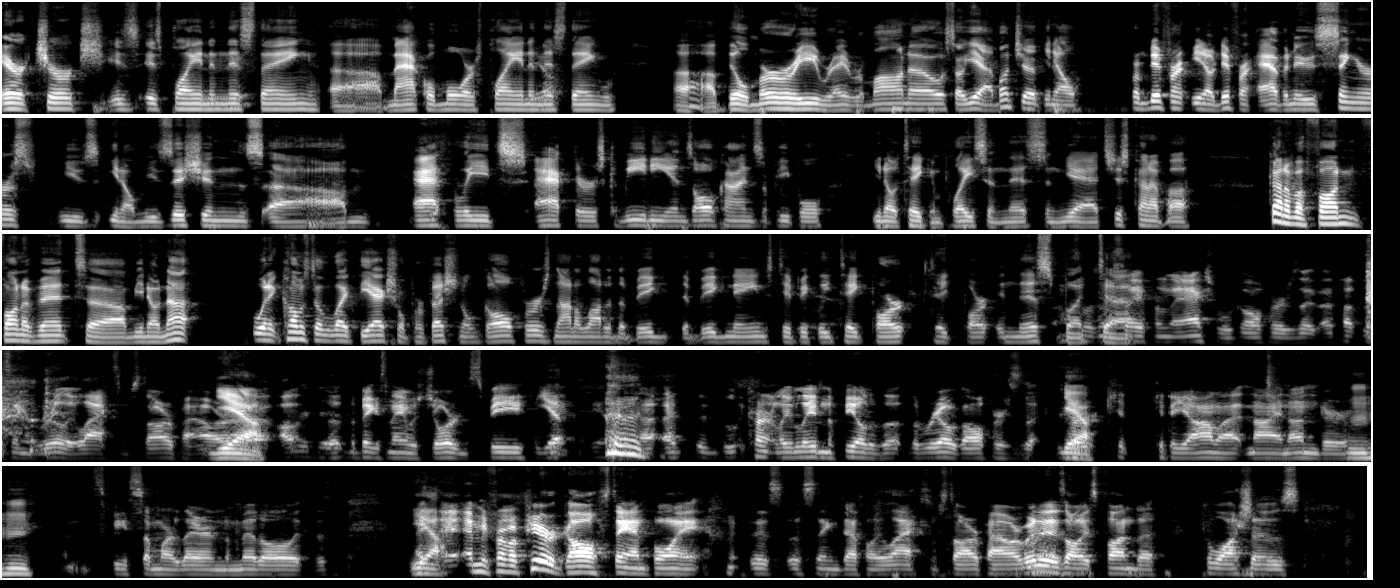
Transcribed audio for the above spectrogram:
Eric Church is is playing in this thing. Uh, Macklemore is playing in Yep. this thing. Uh, Bill Murray, Ray Romano. So yeah, a bunch of you know from different you know different avenues, singers, mus- you know musicians, um, athletes, actors, comedians, all kinds of people you know taking place in this. And yeah, it's just kind of a kind of a fun fun event. Um, you know, not when it comes to like the actual professional golfers, not a lot of the big the big names typically take part take part in this, I but gonna uh, say from the actual golfers, I, I thought this thing really lacked some star power. Yeah. Uh, uh, the, the biggest name was Jordan Spieth. Yep. Uh, uh, currently leading the field of the, the real golfers. That Yeah. Kitayama at nine under. mhm. And Spieth somewhere there in the middle. It just, yeah, I, I mean, from a pure golf standpoint, this this thing definitely lacks some star power. But Right. it is always fun to to watch those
